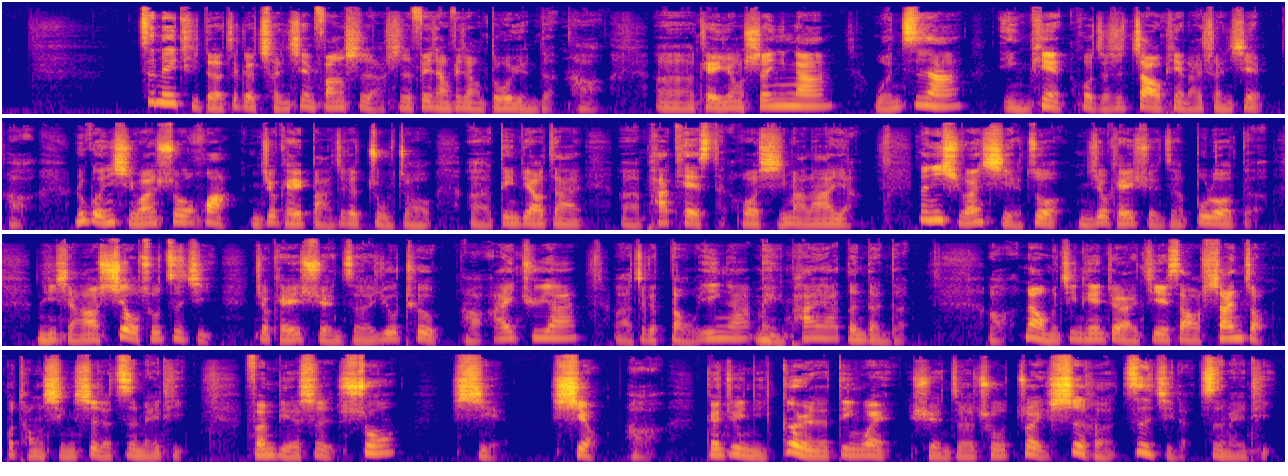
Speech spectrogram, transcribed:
自媒体的这个呈现方式啊是非常非常多元的，哈，呃，可以用声音啊、文字啊、影片或者是照片来呈现。好，如果你喜欢说话，你就可以把这个主轴呃定调在呃 Podcast 或喜马拉雅。那你喜欢写作，你就可以选择部落格。你想要秀出自己，就可以选择 YouTube 啊、IG 啊、啊这个抖音啊、美拍啊等等的啊。那我们今天就来介绍三种不同形式的自媒体，分别是说、写、秀。哈，根据你个人的定位，选择出最适合自己的自媒体。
